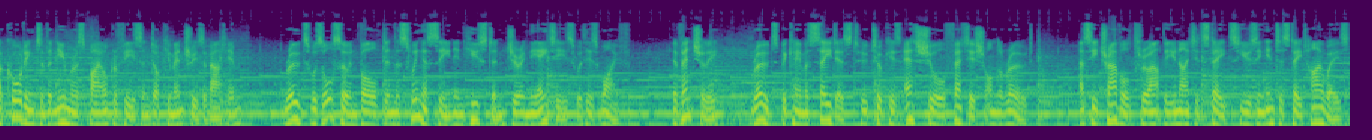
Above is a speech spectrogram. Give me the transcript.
According to the numerous biographies and documentaries about him, Rhodes was also involved in the swinger scene in Houston during the 80s with his wife. Eventually, Rhodes became a sadist who took his S-Shul fetish on the road. As he traveled throughout the United States using interstate highways,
